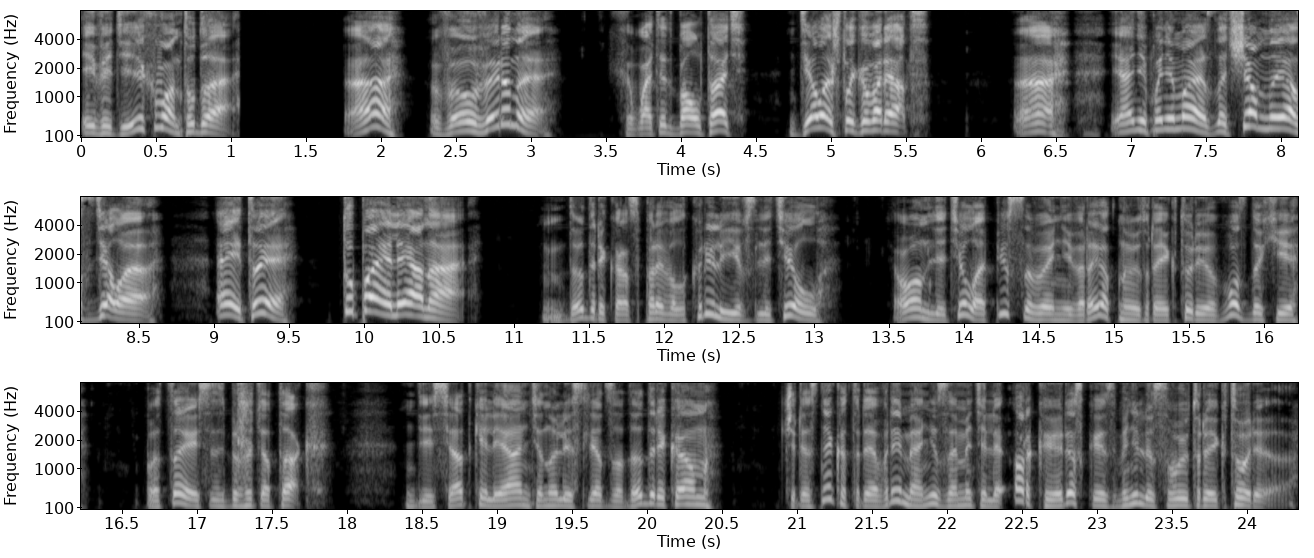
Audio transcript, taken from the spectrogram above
и веди их вон туда!» «А, вы уверены?» «Хватит болтать! Делай, что говорят!» «А, я не понимаю, зачем, но я сделаю! Эй, ты! Тупая Лиана!» Додрик расправил крылья и взлетел. Он летел, описывая невероятную траекторию в воздухе, пытаясь избежать атак. Десятки Лиан тянули след за Дедриком. Через некоторое время они заметили Арк и резко изменили свою траекторию.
